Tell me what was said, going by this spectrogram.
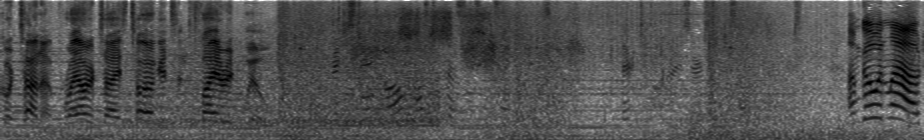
Cortana, prioritize targets and fire at will. Registering all hostile vessels inside the Athens. 13 cruisers, two assault cruisers. I'm going loud.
